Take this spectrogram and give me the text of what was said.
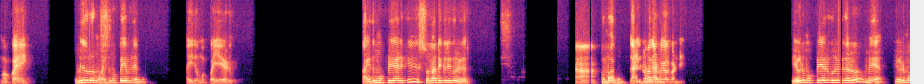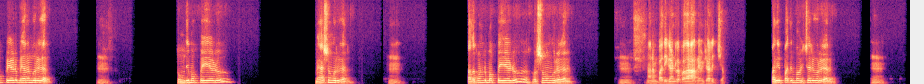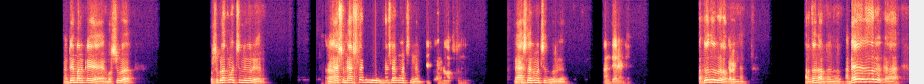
ముప్పై? ఎనిమిది గురుగారు ఐదు ముప్పై ఎనిమిది అండి. ఐదు ముప్పై ఏడు. ఐదు ముప్పై ఏడుకి సున్నా డిగ్రీ గురుగారు. ఏడు ముప్పై ఏడు గురువు గారు మే ఏడు ముప్పై ఏడు మేనం గురువు గారు. తొమ్మిది ముప్పై ఏడు మేషం గురువు గారు. పదకొండు ముప్పై ఏడు వృషభం గురువు గారు. మనం పది గంటల పదహారు నిమిషాలు ఇచ్చాం. పది పది ఇచ్చారు గారు. ఉమ్. అంటే మనకి వృషభ వృషభ లగ్నం వచ్చింది గురువు గారు. మేష మేష లగ్నం మేష లగ్నం వచ్చింది. వస్తుంది. మేష లగ్నం వచ్చింది గురువు గారు అంతేనండి గురువు గారు అర్థమైంది? అర్థమైంది అంటే గారు,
